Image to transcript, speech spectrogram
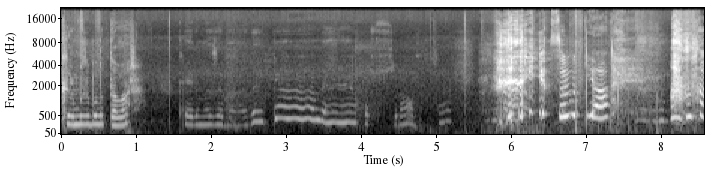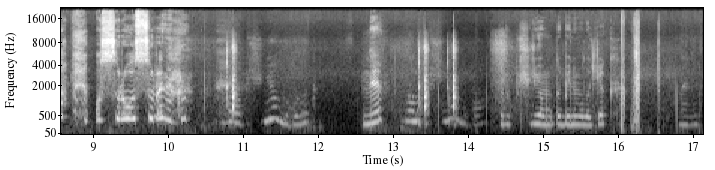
Kırmızı balık da var. Kırmızı balık osura. ya. Allah. O sıra o sıra ne? Mu balık? Ne? Balık mu da? Pişiriyor mu da benim olacak. Ben de.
